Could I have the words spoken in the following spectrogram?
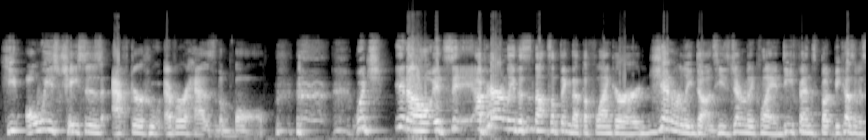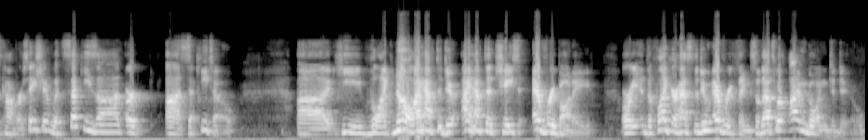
he always chases after whoever has the ball. which, you know, it's apparently this is not something that the flanker generally does. He's generally playing defense, but because of his conversation with Sekizan or uh, Sekito, uh, he like, no, I have to do, I have to chase everybody, or the flanker has to do everything. So that's what I'm going to do.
